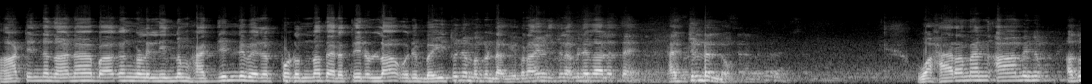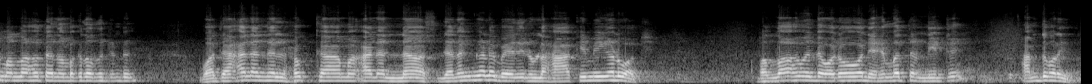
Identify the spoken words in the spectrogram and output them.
നാട്ടിന്റെ നാനാഭാഗങ്ങളിൽ നിന്നും ഹജ്ജിന് വരപ്പെടുന്ന തരത്തിലുള്ള ഒരു ബൈത്ത് നമുക്കുണ്ടാക്കി. ഇബ്രാഹിം ഇസ്ലാമിന്റെ കാലത്തെ ഹജ്ജുണ്ടല്ലോ. വഹറമൻ ആമിനും അതും അള്ളാഹുത്തെ നമുക്ക് തന്നിട്ടുണ്ട്. വജഅലനൽ ഹുക്കാമ അലന്നാസ് ജനങ്ങളുടെ പേരിലുള്ള ഹാക്കിമികളും ആക്കി അപ്പം അള്ളാഹുവിന്റെ ഓരോ നെഹമത്ത് എണ്ണീറ്റ് അമിത് പറയുന്നു.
